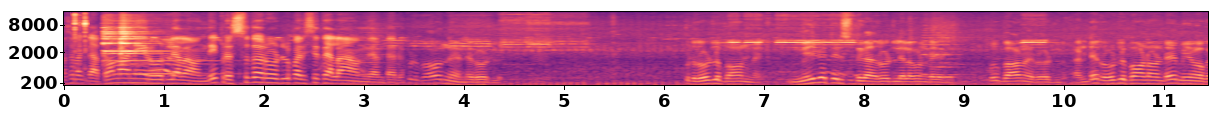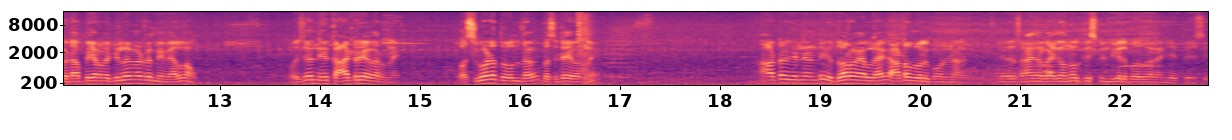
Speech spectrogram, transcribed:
అసలు గతంలోనే రోడ్లు ఎలా ఉంది? ప్రస్తుత రోడ్ల పరిస్థితి ఎలా ఉంది అంటారు? ఇప్పుడు బాగున్నాయండి రోడ్లు. ఇప్పుడు రోడ్లు బాగున్నాయి. మీకే తెలుస్తుంది కదా రోడ్లు ఎలా ఉంటాయి. ఇప్పుడు బాగున్నాయి రోడ్లు. అంటే రోడ్లు బాగున్నా ఉంటే మేము ఒక డెబ్బై ఎనభై కిలోమీటర్లు మేము వెళ్ళాం. వచ్చా నేను కార్ డ్రైవర్ని. బస్సు కూడా తోలుతా బస్సు డ్రైవర్ని. ఆటోకి ఏంటంటే దూరం వెళ్ళలేక ఆటో తోలుకుంటున్నాను సాయంత్రం ఐదు వందలు తీసుకుని వెళ్ళిపోవాలని చెప్పేసి.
